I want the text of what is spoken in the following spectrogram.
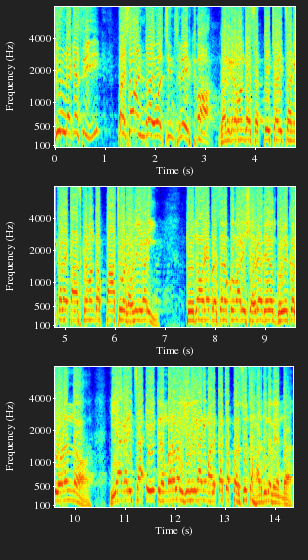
हिंद केसरी प्रशांत ड्रायव्हर चिंचनेरकर. गाडी क्रमांक सत्तेचाळीस चा निकाल आहे. तास क्रमांक पाच वर धावलेली गाडी. तुळजावणे प्रसन्न कुमारी शौर्य देवत गोवेकर लोणंद. या गाडीचा एक नंबरला विजय गाडी मालकाचं परसूचं हार्दिक अभिनंदन.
